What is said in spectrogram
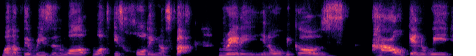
one of the reason what what is holding us back really you know because how can we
